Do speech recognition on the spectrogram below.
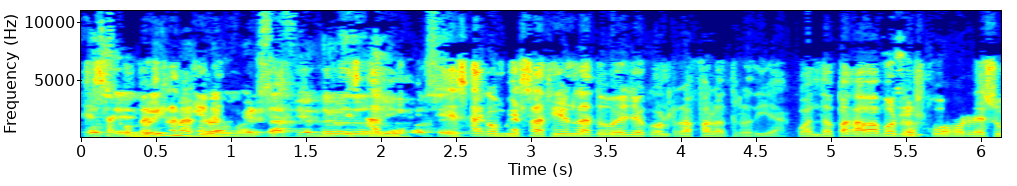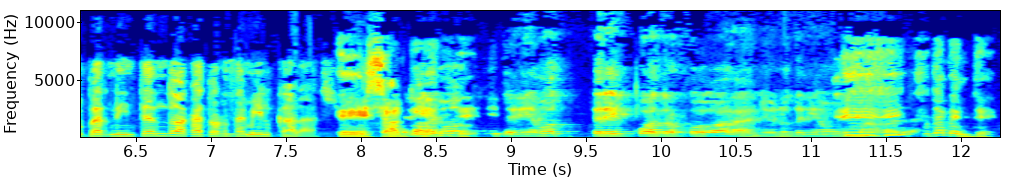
Esa José, conversación, lejos. conversación del otro esta, día, José. esta conversación la tuve yo con Rafa el otro día. Cuando pagábamos los juegos de Super Nintendo a 14.000 calas. Exactamente. y teníamos 3, 4 juegos al año, no teníamos Sí, sí, más. sí, exactamente.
